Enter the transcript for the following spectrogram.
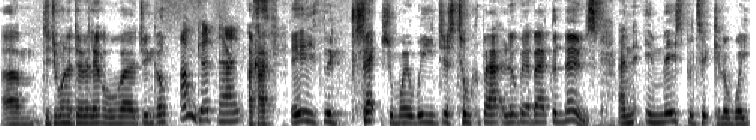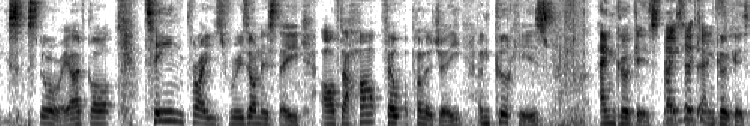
um, did you want to do a little uh, jingle? I'm good, thanks. Okay. It is the section where we just talk about a little bit about good news. And in this particular week's story, I've got teen praised for his honesty after heartfelt apology and cookies. And cookies. And the- cookies. and cookies.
